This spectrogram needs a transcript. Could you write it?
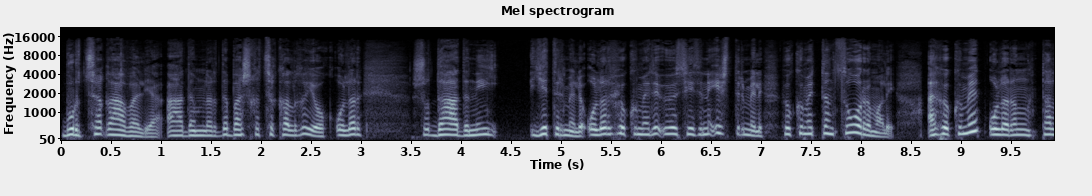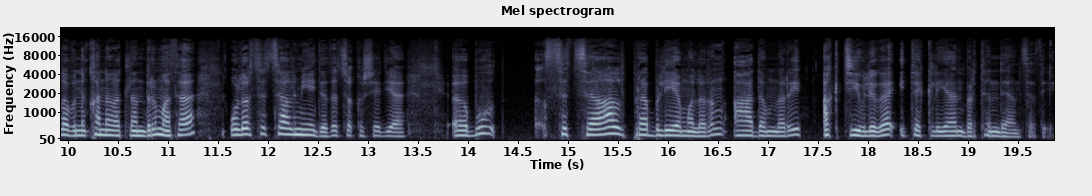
burça gabalýar. Adamlarda başga çykalga ýok. Olar şu dadyny ýetirmeli, olar hökümede öz sesini eşitdirmeli, hökümetden soramaly. A hökümet olaryň talabyny kanagatlandyrmasa, olar sosial mediada çykyş edýär. Bu sosial problemalaryň adamlary aktiwlige itekleýän bir tendensiýasy.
